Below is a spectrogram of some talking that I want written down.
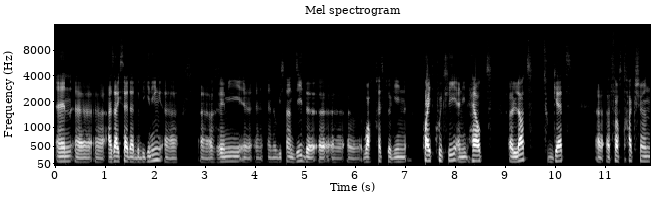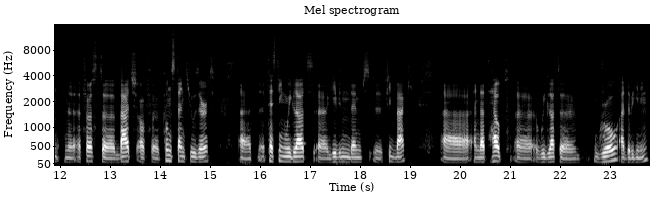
And uh, as I said at the beginning, Remy and Augustin did a, a WordPress plugin quite quickly, and it helped a lot to get a first traction, a first uh, batch of uh, constant users, uh, testing Weglot, giving them feedback, and that helped Weglot grow at the beginning.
